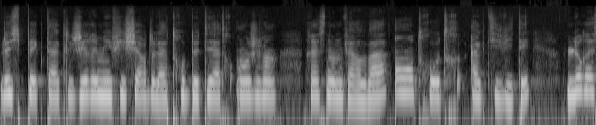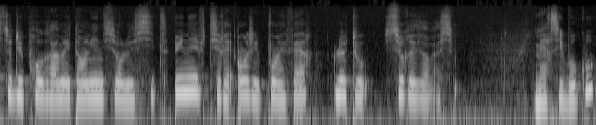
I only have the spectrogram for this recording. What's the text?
le spectacle Jérémy Fischer de la troupe de théâtre Angevin Reste non verba, entre autres activités. Le reste du programme est en ligne sur le site univ-angers.fr, le tout sur réservation. Merci beaucoup.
